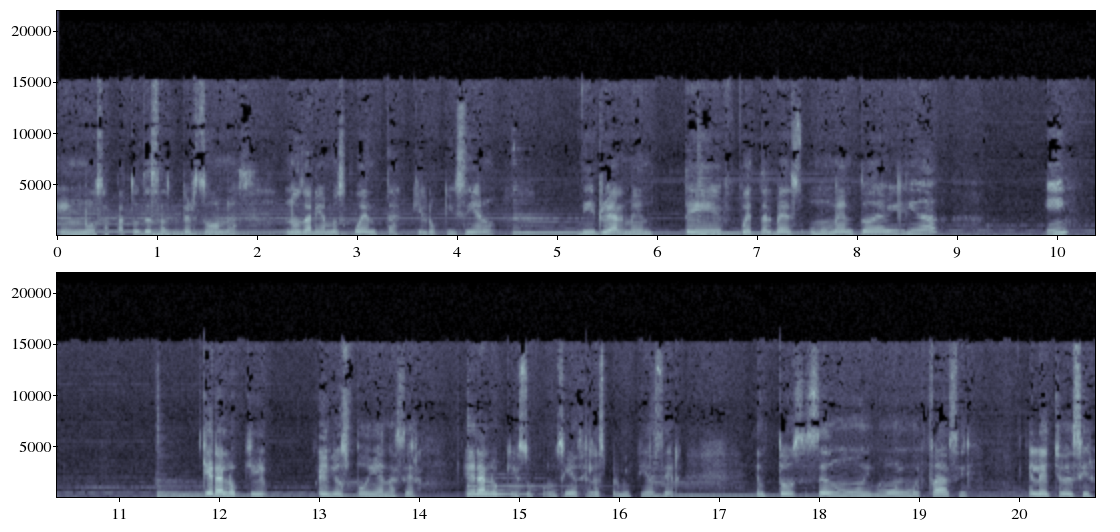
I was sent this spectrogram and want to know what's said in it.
en los zapatos de esas personas, nos daríamos cuenta que lo que hicieron ni realmente fue tal vez un momento de debilidad y que era lo que ellos podían hacer. Era lo que su conciencia les permitía hacer. Entonces es muy, muy, muy fácil el hecho de decir,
